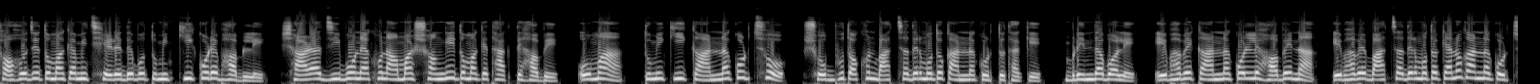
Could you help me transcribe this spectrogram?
সহজে তোমাকে আমি ছেড়ে দেব, তুমি কি করে ভাবলে? সারা জীবন এখন আমার সঙ্গেই তোমাকে থাকতে হবে। ওমা তুমি কি কান্না করছ? সভ্য তখন বাচ্চাদের মতো কান্না করতে থাকে। বৃন্দা বলে, এভাবে কান্না করলে হবে না। এভাবে বাচ্চাদের মতো কেন কান্না করছ?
